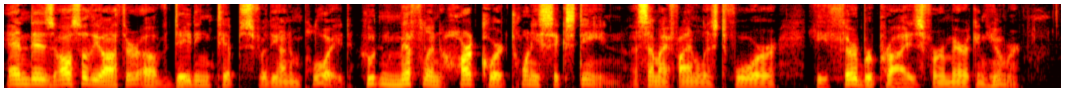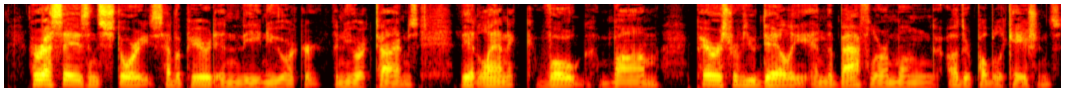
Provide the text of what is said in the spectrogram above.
and is also the author of Dating Tips for the Unemployed, Houghton Mifflin Harcourt 2016, a semifinalist for the Thurber Prize for American Humor. Her essays and stories have appeared in The New Yorker, The New York Times, The Atlantic, Vogue, Bomb, Paris Review Daily, and The Baffler, among other publications,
